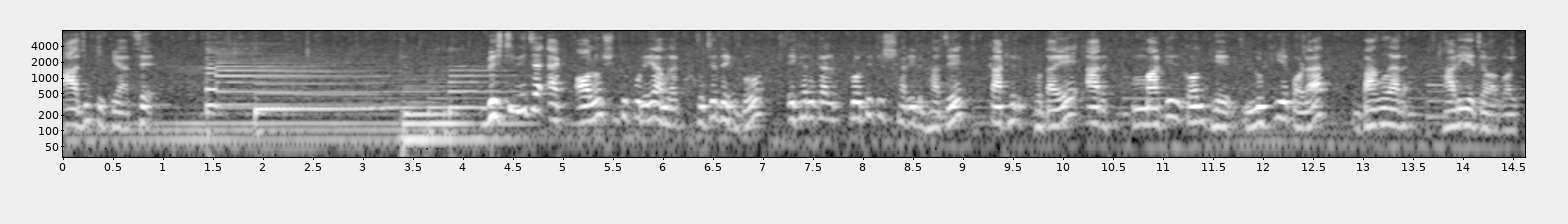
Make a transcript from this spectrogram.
আজও টিকে আছে। বৃষ্টি ভেজা এক অলস দুপুরে আমরা খুঁজে দেখব এখানকার প্রতিটি শাড়ির ভাঁজে, কাঠের খোঁটায়ে আর মাটির গন্ধে লুকিয়ে পড়া বাংলার হারিয়ে যাওয়া গল্প।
